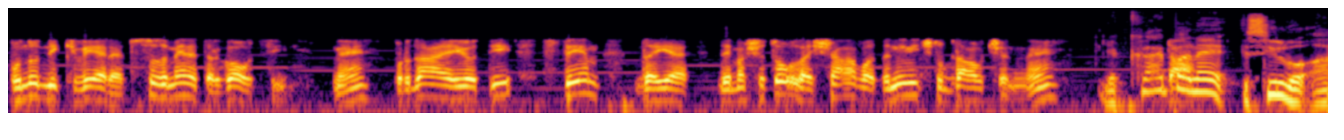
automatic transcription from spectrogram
ponudnik vere. To so za mene trgovci. Ne? Prodajajo ti s tem, da, je, da ima še to olajšavo, da ni nič obdavčen. Ne? Ja, kaj Da. pa ne, Silvo, a,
